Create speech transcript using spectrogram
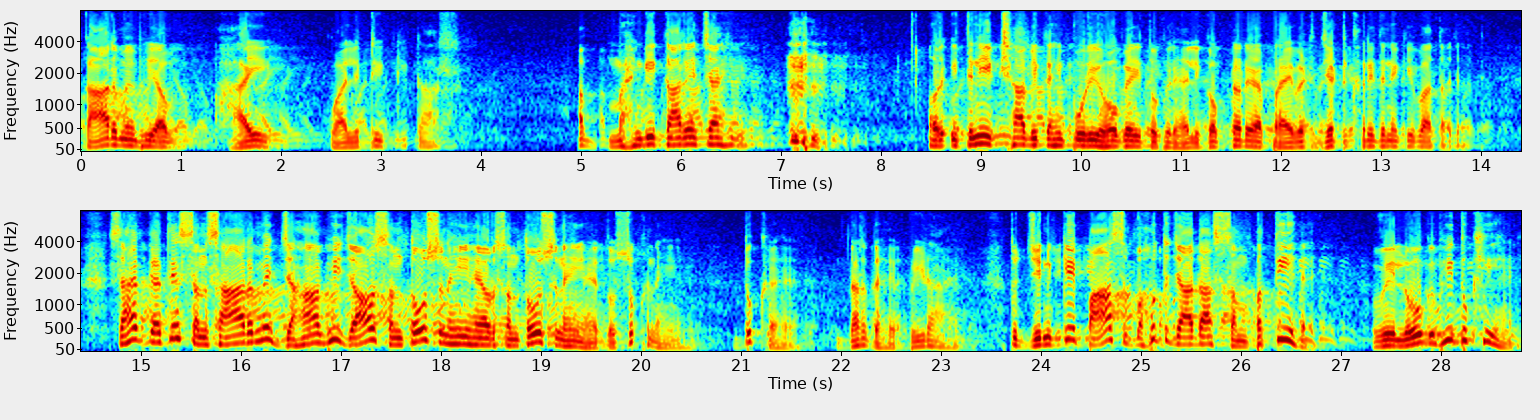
कार में भी अब हाई क्वालिटी की कार। अब महँगी कारें चाहिए। और इतनी इच्छा भी कहीं पूरी हो गई तो फिर हेलीकॉप्टर या प्राइवेट जेट खरीदने की बात आ जाती। साहब कहते हैं, संसार में जहाँ भी जाओ, संतोष नहीं है, और संतोष नहीं है तो सुख नहीं है। दुख है, दर्द है, पीड़ा है। तो जिनके पास बहुत ज़्यादा संपत्ति है वे लोग भी दुखी हैं।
